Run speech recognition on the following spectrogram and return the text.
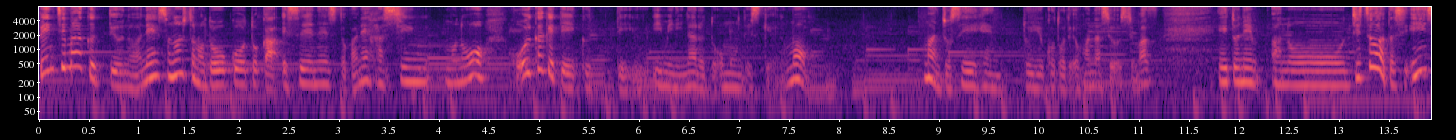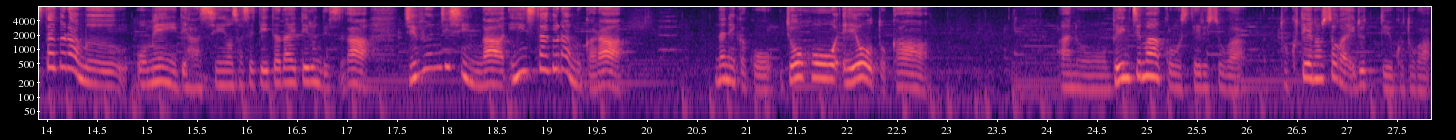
ベンチマークっていうのはねその人の動向とか SNS とかね発信ものを追いかけていくっていう意味になると思うんですけれどもまあ女性編ということでお話をします。えっ、ー、とね、あのー、実は私インスタグラムをメインで発信をさせていただいてるんですが自分自身がインスタグラムから何かこう情報を得ようとかあのベンチマークをしている人が特定の人がいるっていうことが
